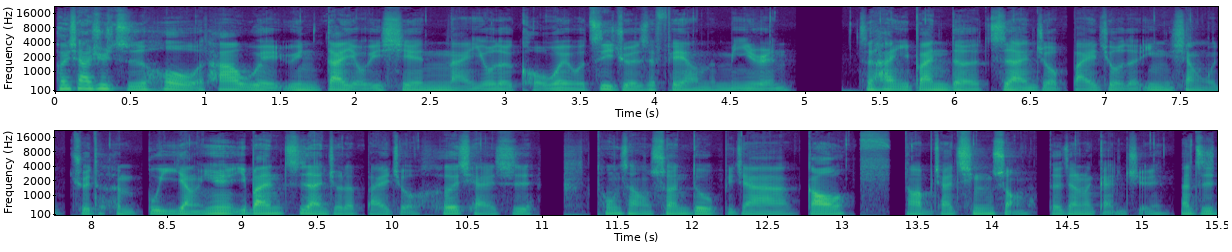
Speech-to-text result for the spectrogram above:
喝下去之后，它尾韵带有一些奶油的口味，我自己觉得是非常的迷人。这和一般的自然酒白酒的印象，我觉得很不一样。因为一般自然酒的白酒喝起来是通常酸度比较高，然后比较清爽的这样的感觉。那这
